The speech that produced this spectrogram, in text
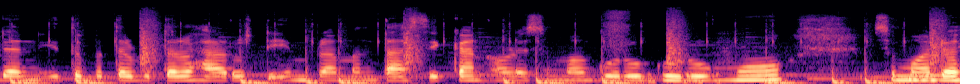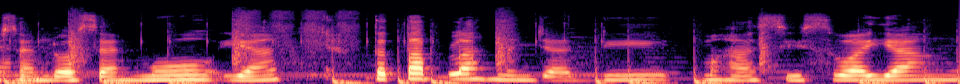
dan itu betul-betul harus diimplementasikan oleh semua guru-gurumu, semua Iya. dosen-dosenmu ya. Tetaplah menjadi mahasiswa yang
